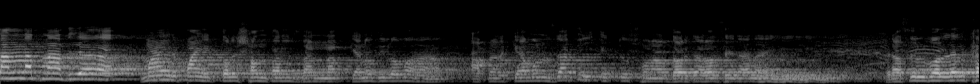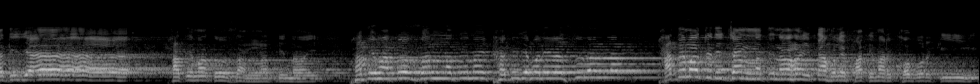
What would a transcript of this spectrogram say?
জান্নাত না দিয়া মায়ের পায়ের তলে সন্তানের জান্নাত কেন দিল মা? আপনার কেমন জাতি, একটু শোনার দরকার আছে না নাই? রাসুল বললেন, খাদিজা, ফাতেমা তো জান্নাতি নয়। ফাতেমা তো জান্নাতি নয়, খাদিজা বলে রাসূলুল্লাহ। ফাতেমা যদি জান্নাতি না হয়, তাহলে ফাতেমার খবর কি?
